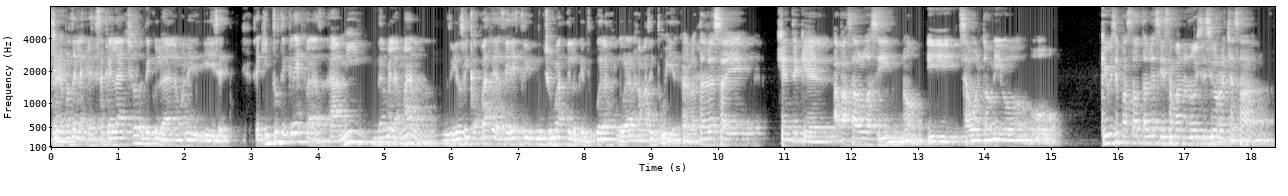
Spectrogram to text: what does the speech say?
hay una parte en la que se saca el ancho, Deku le da la mano y, y dice, o sea, ¿quién tú te crees para a mí darme la mano? Si yo soy capaz de hacer esto y mucho más de lo que tú puedas lograr jamás en tu vida. Claro, tal vez hay gente que ha pasado algo así, ¿no? Y se ha vuelto amigo o... ¿Qué hubiese pasado tal vez si esa mano no hubiese sido rechazada?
